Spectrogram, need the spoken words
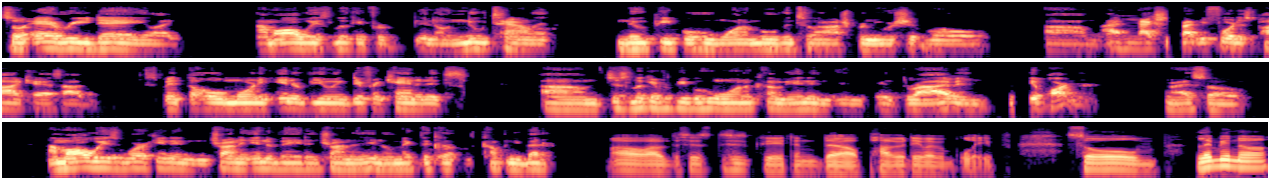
so every day, like I'm always looking for you know new talent, new people who want to move into an entrepreneurship role. Um, I Mhm. actually right before this podcast, I spent the whole morning interviewing different candidates, um, just looking for people who want to come in and, and, and thrive and be a partner. Right. So I'm always working and trying to innovate and trying to, you know, make the co- company better. Oh well, this is this is great and uh, positive, I believe. So let me know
